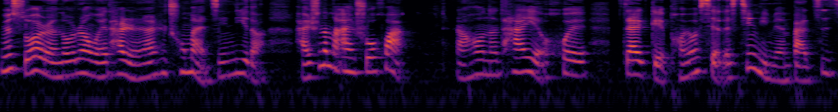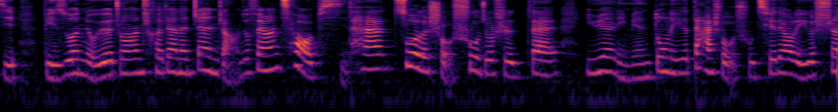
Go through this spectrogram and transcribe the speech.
因为所有人都认为她仍然是充满精力的，还是那么爱说话。然后呢，他也会。在给朋友写的信里面，把自己比作纽约中央车站的站长，就非常俏皮。他做了手术，就是在医院里面动了一个大手术，切掉了一个肾。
